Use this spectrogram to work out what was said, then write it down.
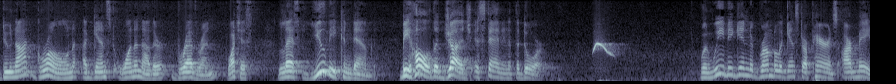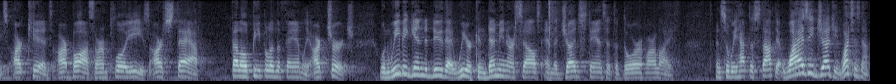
Do not groan against one another, brethren. Watch this. Lest you be condemned. Behold, the judge is standing at the door. When we begin to grumble against our parents, our mates, our kids, our boss, our employees, our staff, fellow people in the family, our church, when we begin to do that, we are condemning ourselves, and the judge stands at the door of our life. And so we have to stop that. Why is he judging? Watch this now.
